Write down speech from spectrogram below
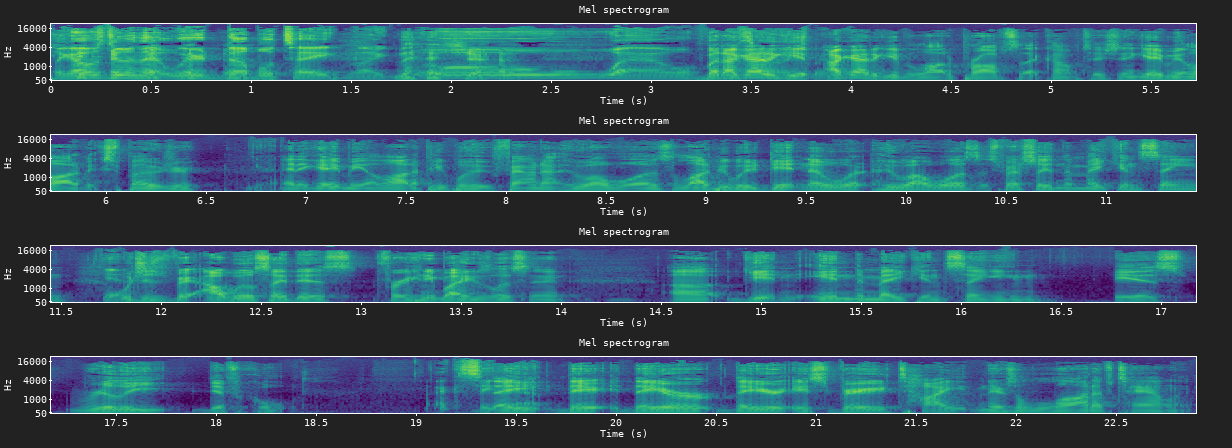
like i was doing that weird double take like oh wow But I got to next, give I got to give a lot of props to that competition. It gave me a lot of exposure, Yeah. and it gave me a lot of people who found out who I was. A lot of people who didn't know what, who I was, especially in the Macon scene. Yeah. Which is very. I will say this for anybody who's listening: uh, getting in the Macon scene is really difficult. i can see They that they they are they are. It's very tight, and there's a lot of talent.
